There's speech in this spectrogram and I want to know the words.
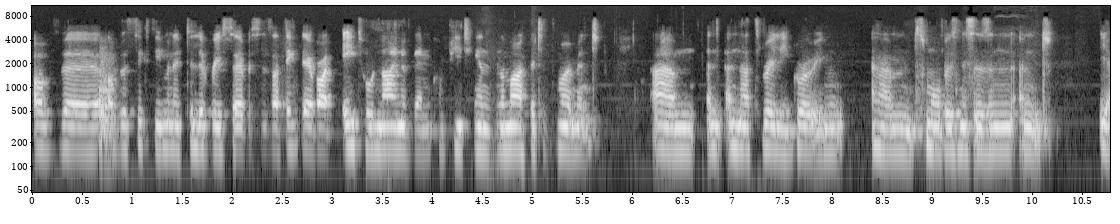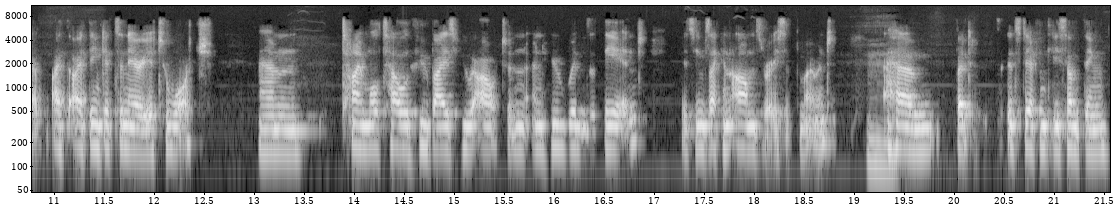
of the of the 60 minute delivery services, I think there are about eight or nine of them competing in the market at the moment, um, and and that's really growing um, small businesses and and yeah, I, I think it's an area to watch. Um, time will tell who buys who out and, and who wins at the end. It seems like an arms race at the moment, mm. um, but it's definitely something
